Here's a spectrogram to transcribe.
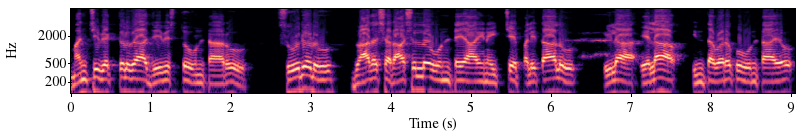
మంచి వ్యక్తులుగా జీవిస్తూ ఉంటారు. సూర్యుడు ద్వాదశ రాశుల్లో ఉంటే ఆయన ఇచ్చే ఫలితాలు ఇలా ఎలా ఇంతవరకు ఉంటాయో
